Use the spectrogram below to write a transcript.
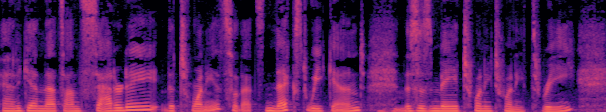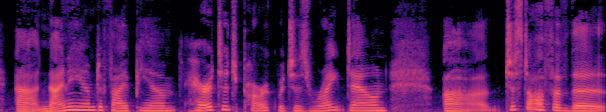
And again, that's on Saturday, the 20th. So that's next weekend. This is May 2023, uh, 9 a.m. to 5 p.m. Heritage Park, which is right down uh, just off of the,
